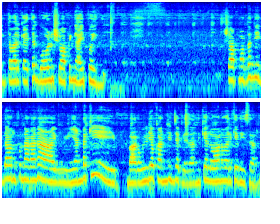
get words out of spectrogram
ఇంతవరకు అయితే గోల్డ్ షాపింగ్ అయిపోయింది. షాప్ మొత్తం తీద్దాం అనుకున్నా కానీ ఆ ఎండకి బాగా వీడియో కనిపించట్లేదు. అందుకే లోన్ వరకే తీశాను.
